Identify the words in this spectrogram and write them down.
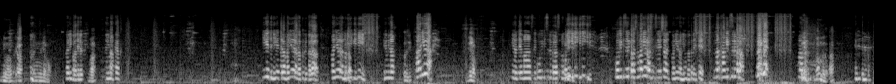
今でもはい、待って、待って。逃げて逃げたマニューラが来るから、マニューラの右に、ウィングが、マニューラ逃げてます。こいつが、右に、こいつが、マニューラがマニューラに対して、なんか、こいつが、待って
